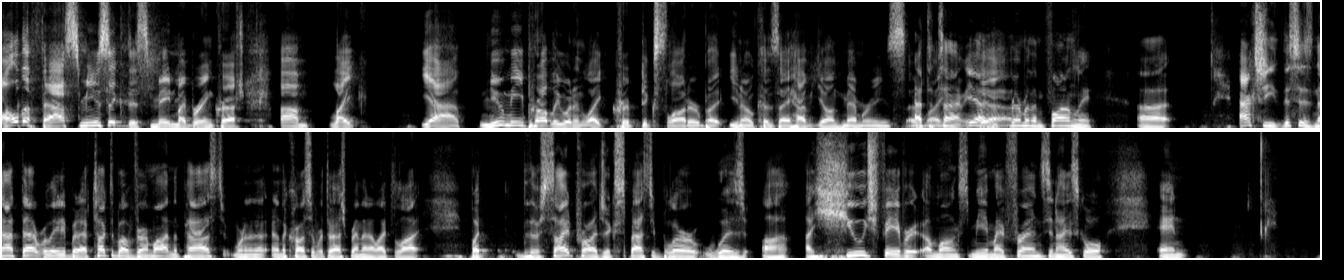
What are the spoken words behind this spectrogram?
all the fast music, this made my brain crash. Um, like, yeah, new me probably wouldn't like cryptic slaughter, but you know, because I have young memories of, At the like- time, yeah, yeah. remember them fondly. Uh, actually, this is not that related, but I've talked about Vermont in the past, one of the, crossover thrash band that I liked a lot. But their side project, Spastic Blur, was uh, a huge favorite amongst me and my friends in high school, and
